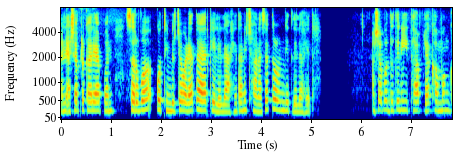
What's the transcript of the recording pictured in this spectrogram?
आणि अशा प्रकारे आपण सर्व कोथिंबीरच्या वड्या तयार केलेल्या आहेत आणि छान अशा तळून घेतलेल्या आहेत. अशा पद्धतीने इथं आपल्या खमंग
